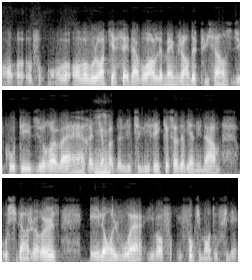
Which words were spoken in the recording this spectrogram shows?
on, va vouloir qu'il essaie d'avoir le même genre de puissance du côté du revers, être mhm. capable de l'utiliser, que ça devienne une arme aussi dangereuse. Et là, on le voit, il, va, il faut qu'il monte au filet.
